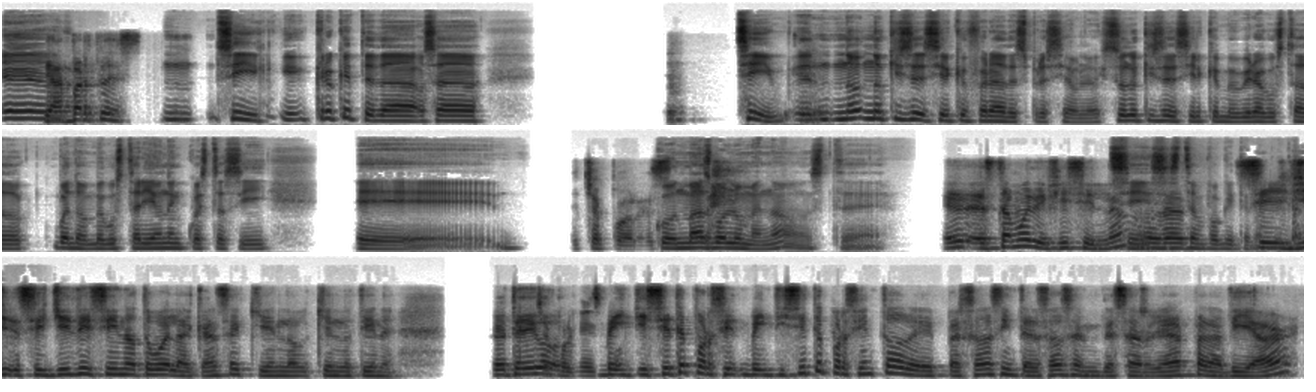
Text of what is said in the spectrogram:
Eh, y aparte, es- Mm, Sí, creo que te da, o sea, sí, eh, no, no quise decir que fuera despreciable, solo quise decir que me hubiera gustado, bueno, me gustaría una encuesta así, eh, Hecha por este, con más volumen, ¿no? Este, eh, está muy difícil, ¿no? sí, O sea, está un poquito si, si GDC no tuvo el alcance, ¿quién lo, quién lo tiene? Pero te digo, por GameSpot. 27%, 27% de personas interesadas en desarrollar para VR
